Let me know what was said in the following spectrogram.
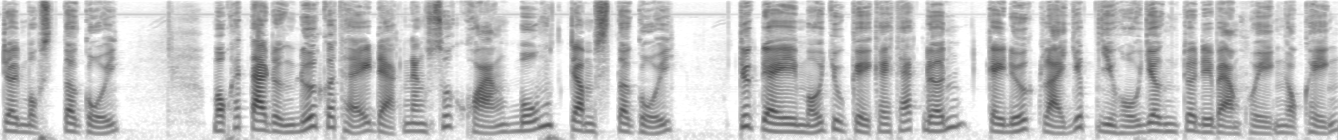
trên một stơ củi. Một hecta rừng đước có thể đạt năng suất khoảng 400 stơ củi. Trước đây, mỗi chu kỳ khai thác đến, cây đước lại giúp nhiều hộ dân trên địa bàn huyện Ngọc Hiển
